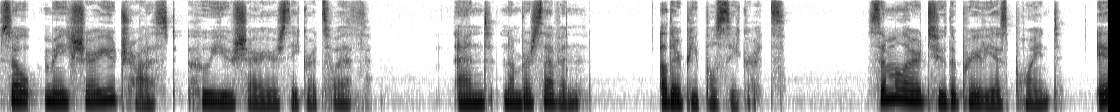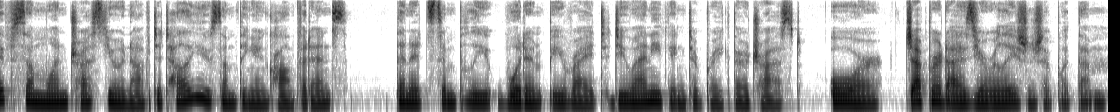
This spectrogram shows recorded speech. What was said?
So make sure you trust who you share your secrets with. And number seven, other people's secrets. Similar to the previous point, if someone trusts you enough to tell you something in confidence, then it simply wouldn't be right to do anything to break their trust or jeopardize your relationship with them.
